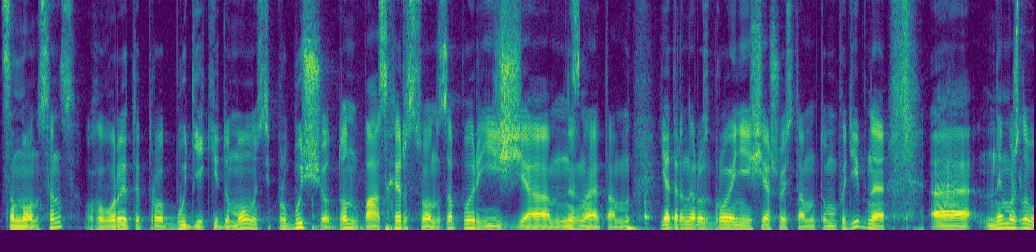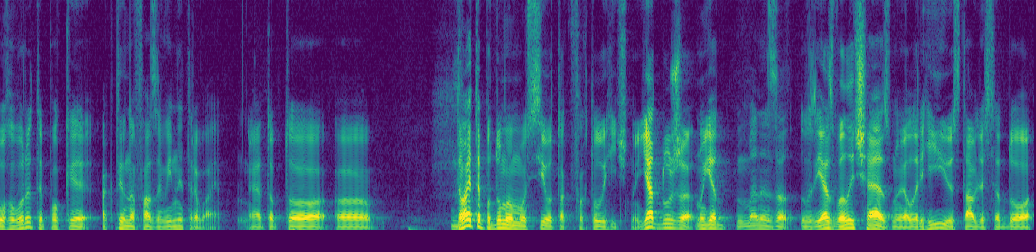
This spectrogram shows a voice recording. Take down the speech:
Це нонсенс говорити про будь-які домовленості, про будь-що Донбас, Херсон, Запоріжжя, не знаю, там ядерне роззброєння і ще щось там тому подібне. Е, неможливо говорити, поки активна фаза війни триває. Е, тобто. Е, Давайте подумаємо всі отак фактологічно. Я дуже ну я мене за я з величезною алергією ставлюся до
